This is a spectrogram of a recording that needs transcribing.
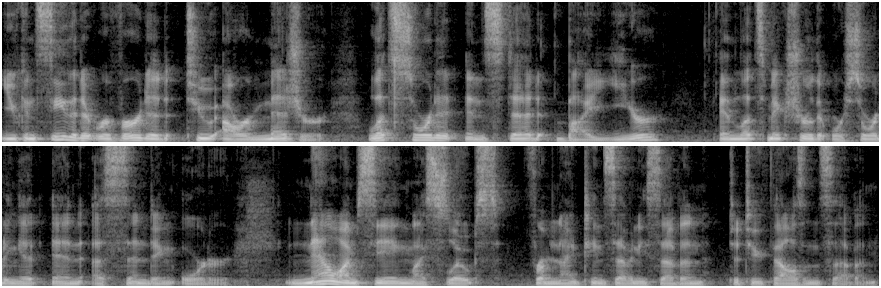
You can see that it reverted to our measure. Let's sort it instead by year and let's make sure that we're sorting it in ascending order. Now I'm seeing my slopes from 1977 to 2007.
